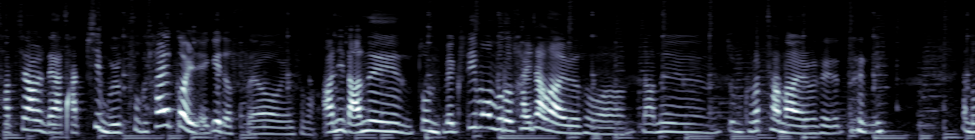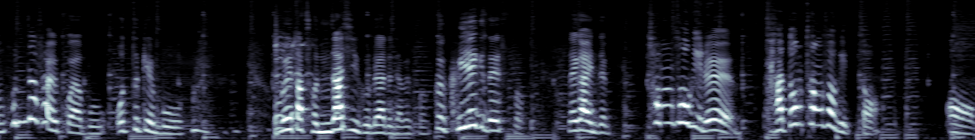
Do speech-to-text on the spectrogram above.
자취하면 내가 자취 물품 살 걸 얘기해줬어요. 그래서 막 아니 나는 좀 맥시멈으로 살잖아. 그래서 막 나는 좀 그렇잖아. 이러면서 이랬더니 야 너 혼자 살 거야 뭐 어떻게 뭐 왜 다 전자식으로 해야 되냐면서 그, 그 얘기도 했어. 내가 이제 청소기를 자동 청소기 있죠. 어.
